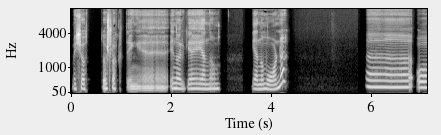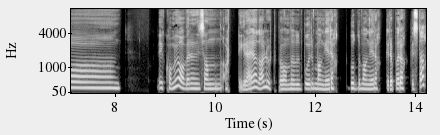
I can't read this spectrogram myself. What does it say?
med kjøtt og slakting eh, i Norge gjennom, gjennom årene. Uh, og vi kom jo over en litt sånn artig greie, og da lurte vi på om det bor mange rak bodde mange rakkere på Rakkestad.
